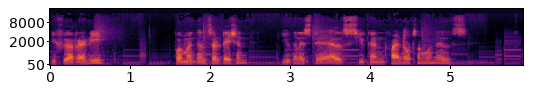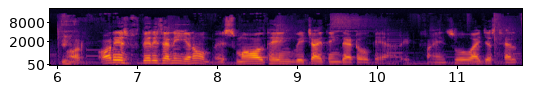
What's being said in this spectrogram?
if you are ready for my consultation you can stay else you can find out someone else. Mm-hmm. or or if there is any you know a small thing which i think that okay yeah, it's fine. So i just help.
